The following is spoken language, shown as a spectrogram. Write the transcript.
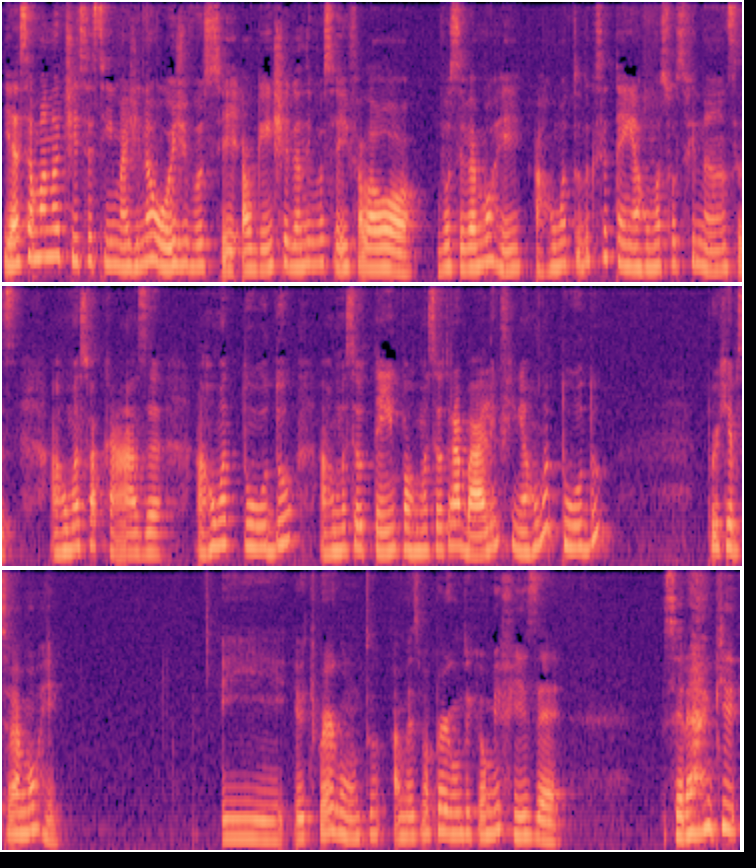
E essa é uma notícia assim, imagina hoje você, alguém chegando em você e falar: Ó, oh, você vai morrer, arruma tudo que você tem, arruma suas finanças, arruma sua casa, arruma tudo, arruma seu tempo, arruma seu trabalho, enfim, arruma tudo, porque você vai morrer. E eu te pergunto, a mesma pergunta que eu me fiz é: será que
